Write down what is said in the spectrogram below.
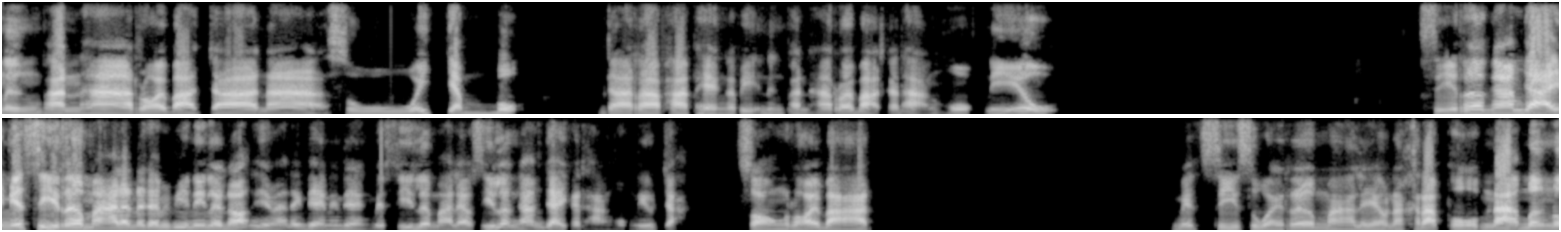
หนึ่งพันห้าร้อยบาทจ้าหน้าสวยแจ่มโบ ดาราพาแพงครับพี่หนึ่งพันห้าร้อยบาทกระถางหกนิ้ว สีเริ่มงามใหญ่เม็ดสีเริ่มมาแล้วนะจ๊ะพี่พี่ๆนี่เลยเนาะเห็นไหมแดงแดงแดงๆเม็ดสีเริ่มมาแล้วสีเริ่มงามใหญ่กระถางหกนิ้วจ้ะสองร้อยบาท เม็ดสีสวยเริ่มมาแล้วนะครับ ผมณเมืองโน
